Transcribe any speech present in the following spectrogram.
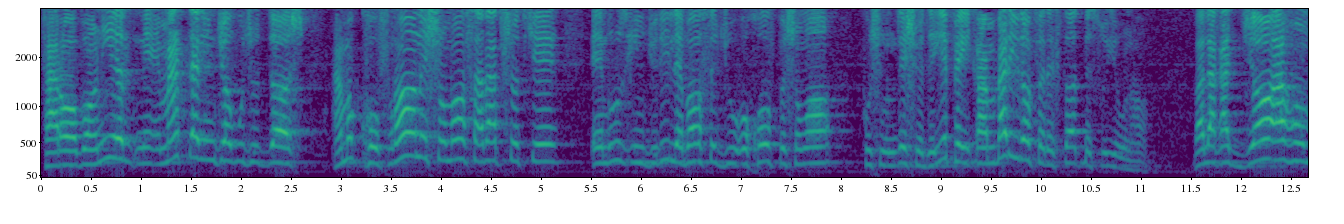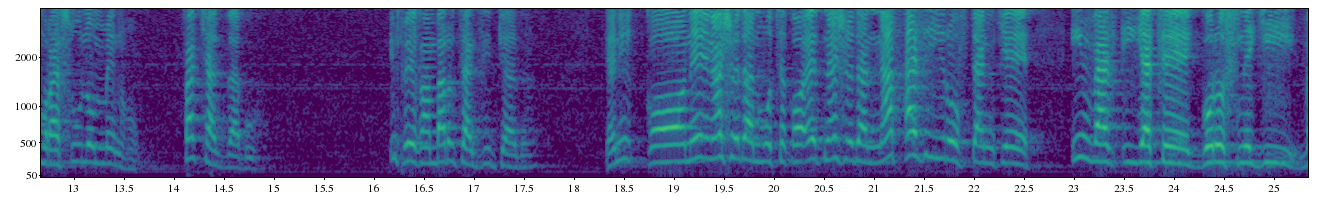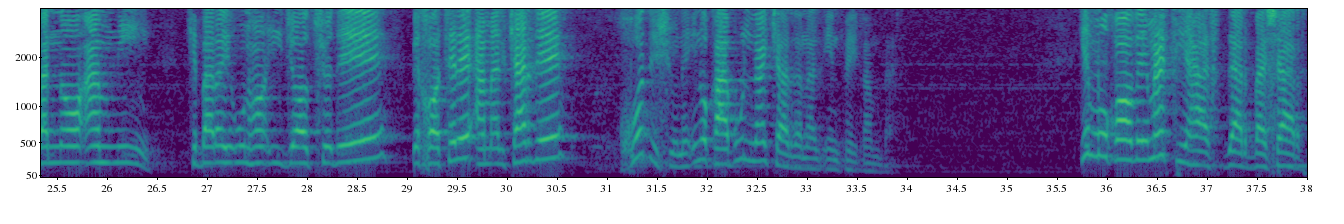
فراوانی نعمت در اینجا وجود داشت. اما کفران شما سبب شد که امروز اینجوری لباس جوع و خوف به شما پوشونده شده. یه پیغمبری را فرستاد به سوی اونها. ولقد جاءهم رسول منهم فکذبوه. این پیغمبر رو تکذیب کردن. یعنی قانع نشدن، متقاعد نشدن، نپذیرفتن که این وضعیت گرسنگی و ناامنی که برای اونها ایجاد شده به خاطر عمل کرده خودشونه. اینو قبول نکردن از این پیغمبر. یه مقاومتی هست در بشر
